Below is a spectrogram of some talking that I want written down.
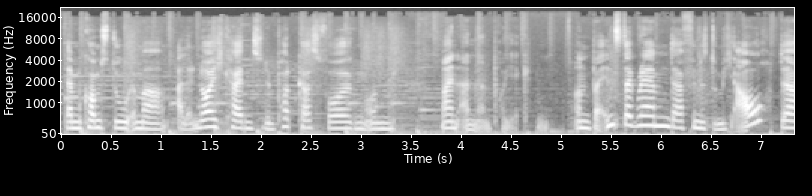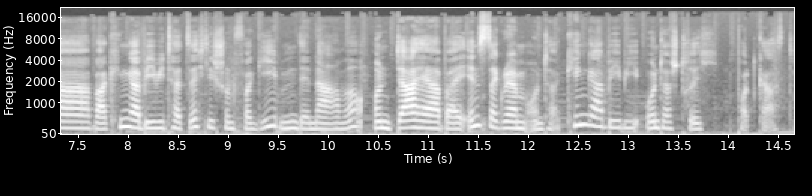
Dann bekommst du immer alle Neuigkeiten zu den Podcast-Folgen und meinen anderen Projekten. Und bei Instagram, da findest du mich auch. Da war Kinga Baby tatsächlich schon vergeben, der Name. Und daher bei Instagram unter kingababy-podcast.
